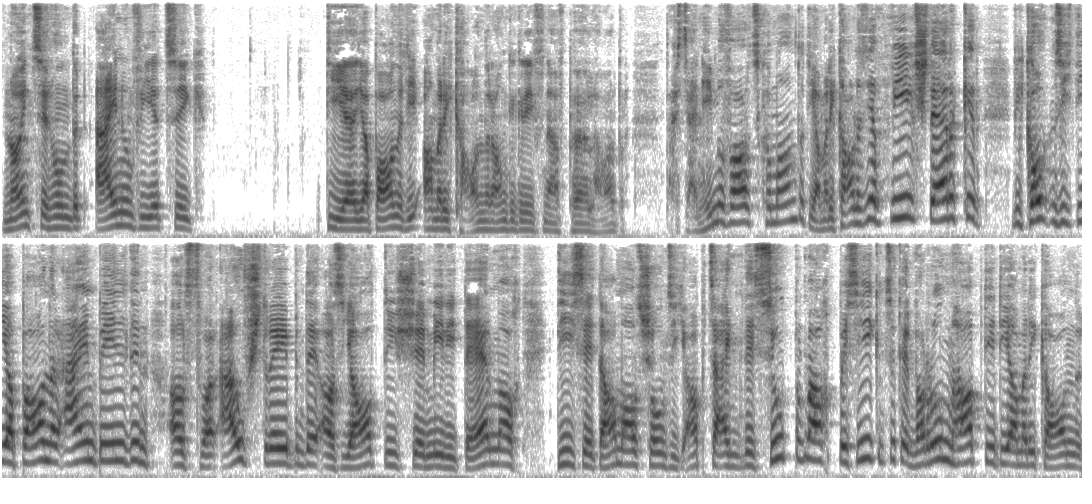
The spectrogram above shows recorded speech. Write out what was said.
1941 die äh, Japaner die Amerikaner angegriffen auf Pearl Harbor? Das ist ein Himmelfahrtskommando. Die Amerikaner sind ja viel stärker. Wie konnten sich die Japaner einbilden, als zwar aufstrebende asiatische Militärmacht, diese damals schon sich abzeichnende Supermacht besiegen zu können? Warum habt ihr die Amerikaner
